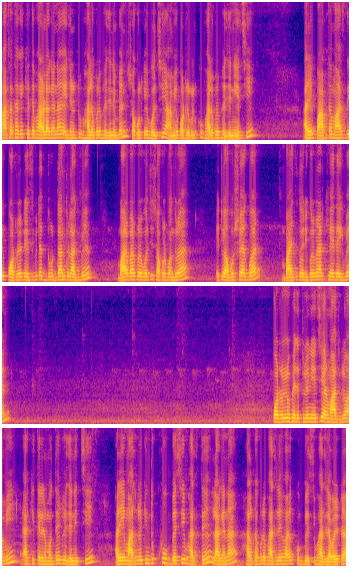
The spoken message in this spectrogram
কাঁচা থাকে খেতে ভালো লাগে না, এই জন্য একটু ভালো করে ভেজে নেবেন। সকলকেই বলছি, আমিও পটলগুলো খুব ভালো করে ভেজে নিয়েছি। আর এই পাবদা মাছ দিয়ে পটলের রেসিপিটা দুর্দান্ত লাগবে। বারবার করে বলছি সকল বন্ধুরা, এটি অবশ্যই একবার বাড়িতে তৈরি করবেন আর খেয়ে দেখবেন। পটলগুলো ভেজে তুলে নিয়েছি আর মাছগুলো আমি একই তেলের মধ্যে ভেজে নিচ্ছি। আর এই মাছগুলো কিন্তু খুব বেশি ভাজতে লাগে না, হালকা করে ভাজলে হয়, খুব বেশি ভাজলে আবার এটা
